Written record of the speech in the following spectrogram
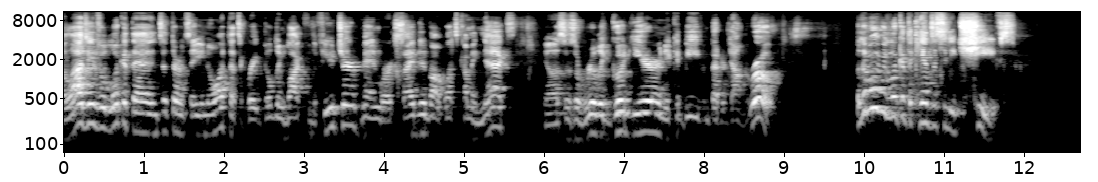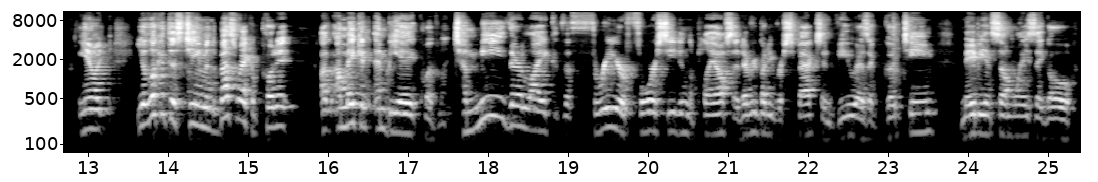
A lot of teams would look at that and sit there and say, you know what, that's a great building block for the future. Man, we're excited about what's coming next. You know, this is a really good year, and it could be even better down the road. But then when we look at the Kansas City Chiefs, you know, you look at this team, and the best way I could put it, I'll make an NBA equivalent. To me, they're like the three or four seed in the playoffs that everybody respects and view as a good team. Maybe in some ways they go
